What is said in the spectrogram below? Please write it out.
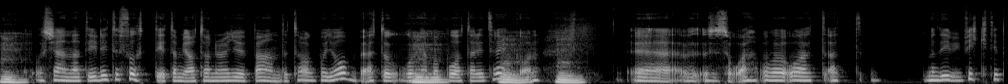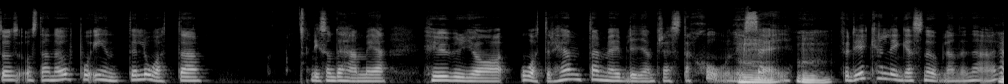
mm. och känna att det är lite futtigt om jag tar några djupa andetag på jobbet och går mm. hem och påtar i trädgården. Mm. mm. Eh, så. Och, och att, att, men det är viktigt att, att, stanna upp och inte låta liksom det här med hur jag återhämtar mig bli en prestation i mm. sig. Mm. För det kan ligga snubblande nära.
